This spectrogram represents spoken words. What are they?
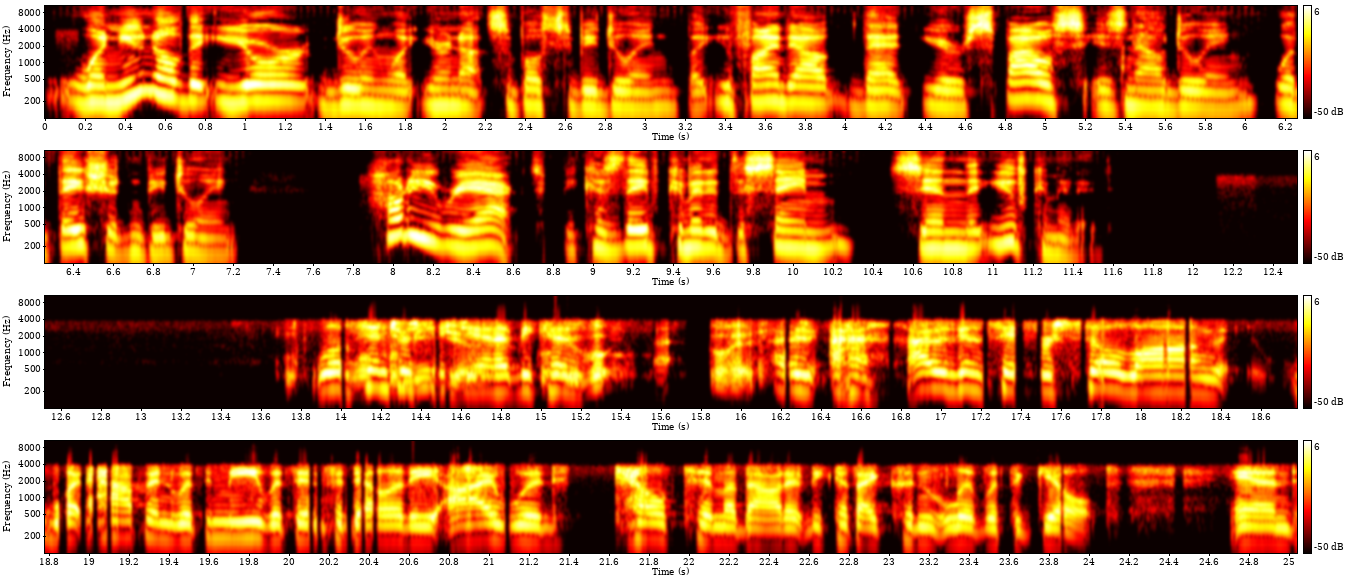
When you know that you're doing what you're not supposed to be doing, but you find out that your spouse is now doing what they shouldn't be doing, how do you react? Because they've committed the same sin that you've committed. Well, it's interesting, Janet, because go, go ahead. I, I was going to say for so long, what happened with me with infidelity, I would tell Tim about it because I couldn't live with the guilt. And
